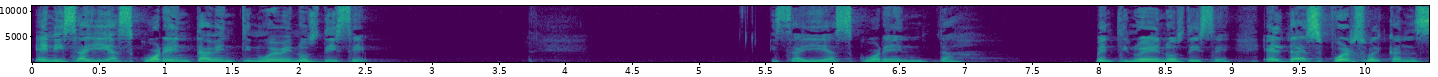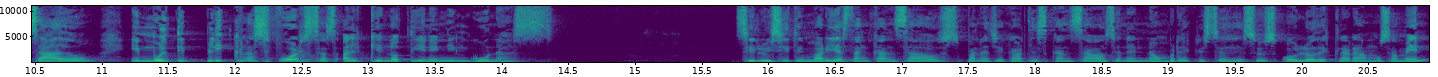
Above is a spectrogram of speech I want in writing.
En Isaías 40, 29 nos dice, Isaías 40, 29 nos dice, Él da esfuerzo al cansado y multiplica las fuerzas al que no tiene ningunas. Si Luisito y María están cansados, van a llegar descansados en el nombre de Cristo Jesús. Hoy lo declaramos. Amén.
